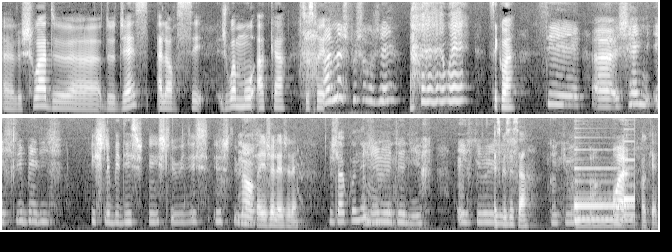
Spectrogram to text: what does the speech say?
euh, le choix de, euh, de Jess. Alors, c'est, je vois. Ce serait. Ah non, je peux changer. ouais. C'est quoi? C'est euh, Shane liebe dich, ich liebe Non. Ça y est, je l'ai, je l'ai. Je la connais, Et je vais te dire. Est-ce que c'est ça? Quand tu me parles. Ouais. Ok.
